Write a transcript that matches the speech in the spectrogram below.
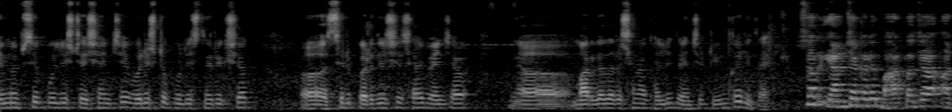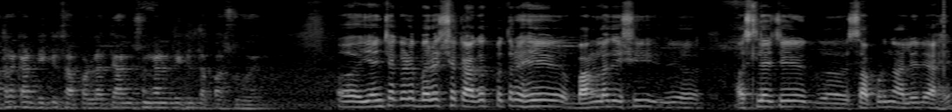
एम एफ सी पोलीस स्टेशनचे वरिष्ठ पोलीस निरीक्षक श्री परदेशी साहेब यांच्या मार्गदर्शनाखाली त्यांची टीम करीत आहे. सर यांच्याकडे भारताचा आधार कार्ड देखील सापडला त्या अनुषंगाने देखील तपास सुरू आहे. यांच्याकडे बरेचसे कागदपत्र हे बांगलादेशी असल्याचे सापडून आलेले आहे.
